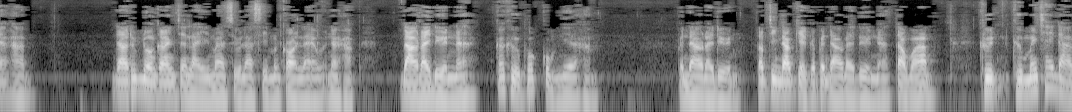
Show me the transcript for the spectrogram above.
นะครับ ดาวทุกดวงกำลังจะไหลมาสู่ราศีมังกรแล้วนะครับ ดาวรายเดือนนะ ก็คือพวกกลุ่มนี้นะครับ เป็นดาวรายเดือนรับจริงดาวเกตก็เป็นดาวรายเดือนนะ แต่ว่าคือคือไม่ใช่ดาว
